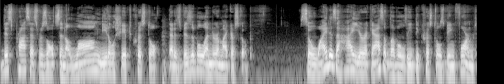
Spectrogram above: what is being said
This process results in a long needle-shaped crystal that is visible under a microscope. So why does a high uric acid level lead to crystals being formed?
